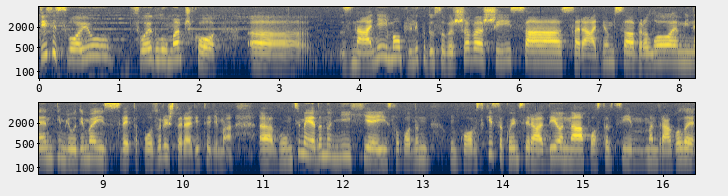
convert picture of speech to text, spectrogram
Ti si svoju, svoje glumačko uh, znanje imao priliku da usavršavaš i sa saradnjom sa vrlo eminentnim ljudima iz sveta pozorišta, rediteljima, uh, glumcima. Jedan od njih je i Slobodan Unkovski, sa kojim si radio na postavci Mandragole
